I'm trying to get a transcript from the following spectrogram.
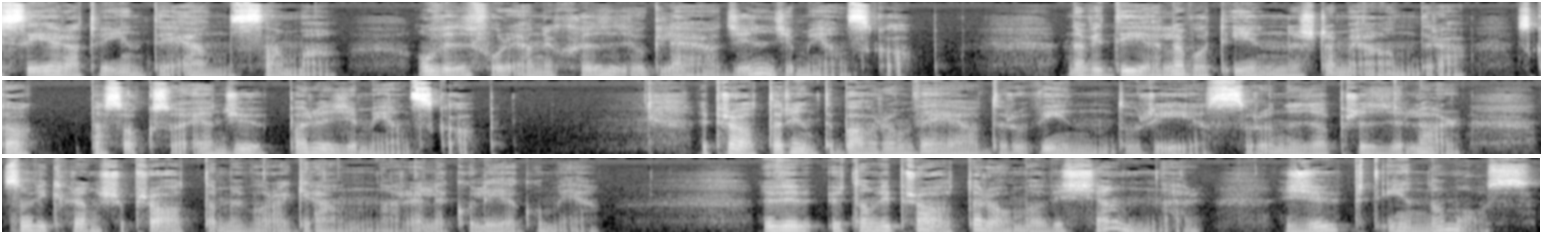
ser att vi inte är ensamma och vi får energi och glädje i en gemenskap. När vi delar vårt innersta med andra skapas också en djupare gemenskap. Vi pratar inte bara om väder och vind och resor och nya prylar som vi kanske pratar med våra grannar eller kollegor med utan vi pratar om vad vi känner djupt inom oss,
